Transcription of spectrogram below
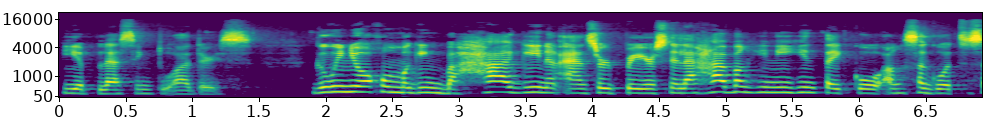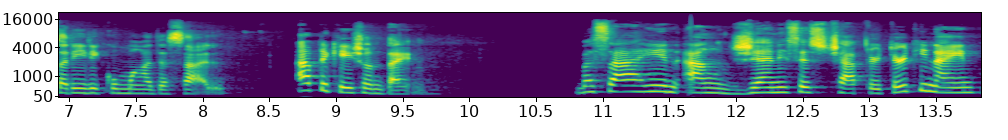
be a blessing to others. Gawin niyo akong maging bahagi ng answered prayers nila habang hinihintay ko ang sagot sa sarili kong mga dasal. Application time. Basahin ang Genesis chapter 39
